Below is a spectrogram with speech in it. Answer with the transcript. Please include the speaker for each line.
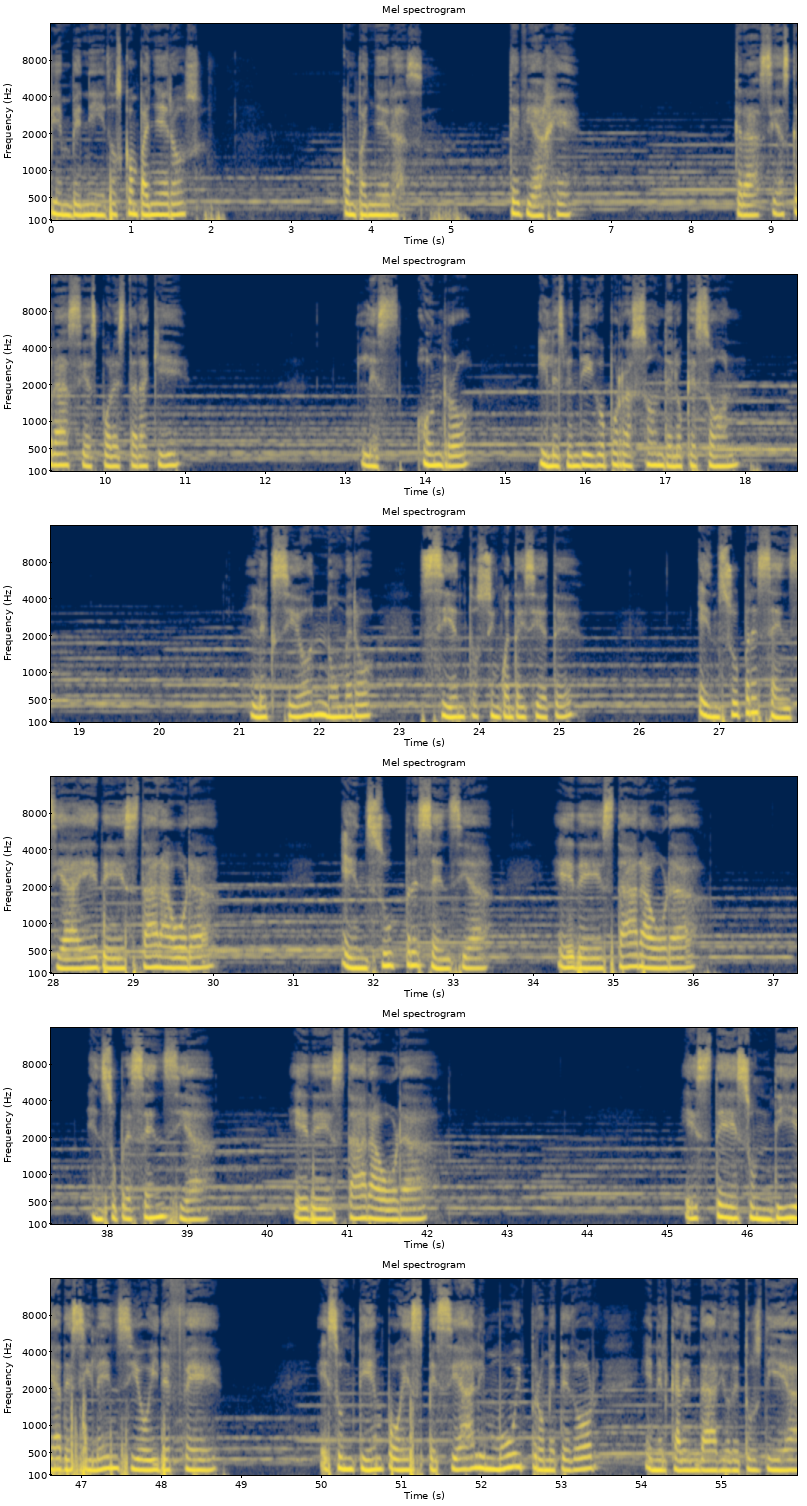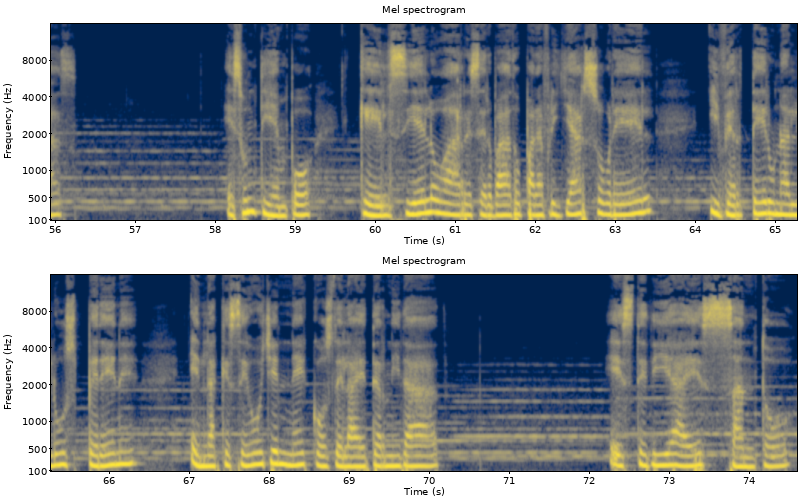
Speaker 1: Bienvenidos compañeros, compañeras de viaje. Gracias, gracias por estar aquí. Les honro y les bendigo por razón de lo que son. Lección número 157. En su presencia he de estar ahora. En su presencia he de estar ahora. En su presencia he de estar ahora. Este es un día de silencio y de fe. Es un tiempo especial y muy prometedor en el calendario de tus días. Es un tiempo que el cielo ha reservado para brillar sobre él y verter una luz perenne en la que se oyen ecos de la eternidad. Este día es santo,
